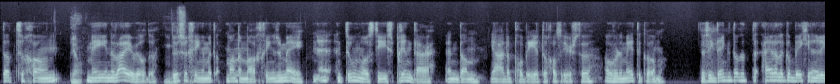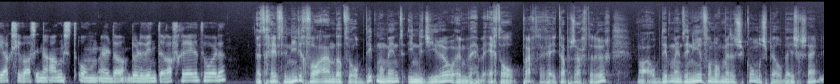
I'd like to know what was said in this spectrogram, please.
dat ze gewoon Ja. mee in de waaier wilden. Dus- Dus ze gingen met man en macht gingen ze mee. En, en toen was die sprint daar. En dan, ja, dan probeer je toch als eerste over de mee te komen. Dus ik denk dat het eigenlijk een beetje een reactie was in de angst om er dan door de wind eraf gereden te worden. Het geeft in ieder geval aan dat we op dit moment in de Giro, en we hebben echt al prachtige etappes achter de rug, maar op dit moment in ieder geval nog met een secondenspel bezig zijn.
